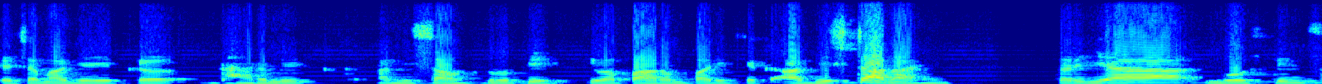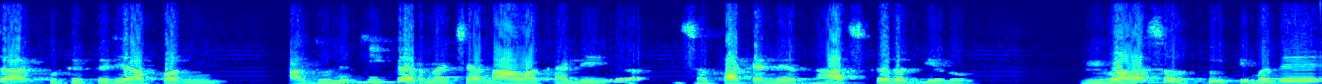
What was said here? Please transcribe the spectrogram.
त्याच्यामागे एक धार्मिक आणि सांस्कृतिक किंवा पारंपरिक एक अधिष्ठान आहे. तर या गोष्टींचा कुठेतरी आपण आधुनिकीकरणाच्या नावाखाली झपाट्याने ऱ्हास करत गेलो. विवाह संस्कृतीमध्ये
